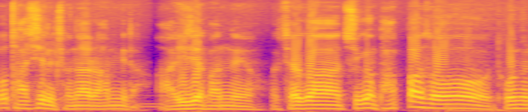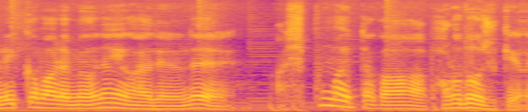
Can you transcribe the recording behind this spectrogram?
또 다시 전화를 합니다. 아, 이제 받네요. 제가 지금 바빠서 돈을 입금하려면 은행에 가야 되는데 아, 10분만 있다가 바로 넣어줄게요.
